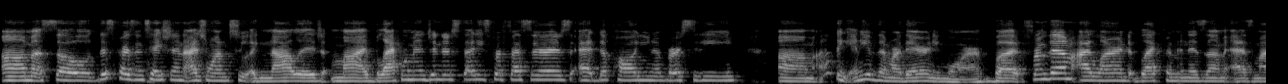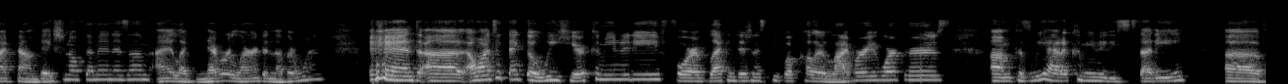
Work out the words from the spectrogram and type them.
Um, so this presentation, I just wanted to acknowledge my Black Women Gender Studies professors at DePaul University. Um, I don't think any of them are there anymore, but from them, I learned Black feminism as my foundational feminism. I like never learned another one. And uh, I wanted to thank the We Here community for Black Indigenous people of color library workers, because um, we had a community study of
